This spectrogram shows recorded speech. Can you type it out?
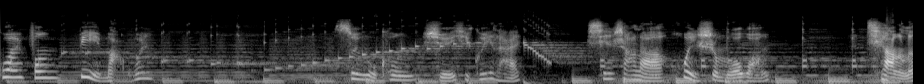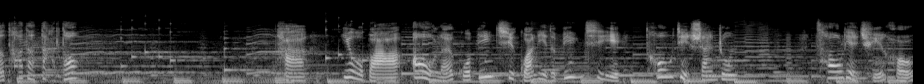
官封弼马温。孙悟空学艺归来，先杀了混世魔王，抢了他的大刀。他又把傲来国兵器馆里的兵器偷进山中，操练群猴。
